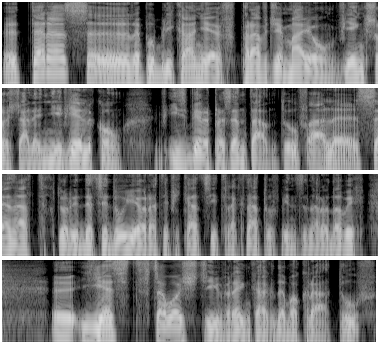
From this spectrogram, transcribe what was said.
E, teraz e, republikanie wprawdzie mają większość, ale niewielką w Izbie Reprezentantów, ale Senat, który decyduje o ratyfikacji traktatów międzynarodowych, e, jest w całości w rękach demokratów.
